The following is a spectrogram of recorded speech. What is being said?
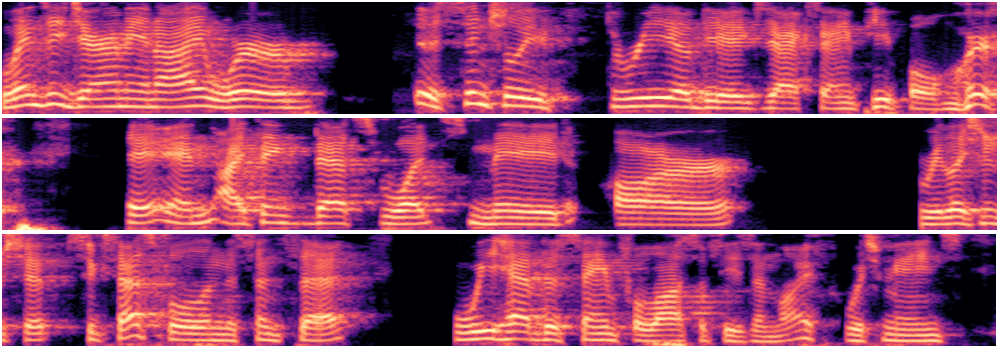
Lindsay jeremy and i were essentially three of the exact same people. And I think that's what's made our relationship successful in the sense that we have the same philosophies in life, which means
